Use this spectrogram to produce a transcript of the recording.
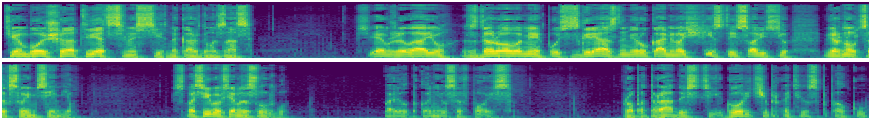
Тем больше ответственности на каждом из нас». Всем желаю здоровыми, пусть с грязными руками, но с чистой совестью вернуться к своим семьям. Спасибо всем за службу. Павел поклонился в пояс. Ропот радости и горечи прокатился по полку.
